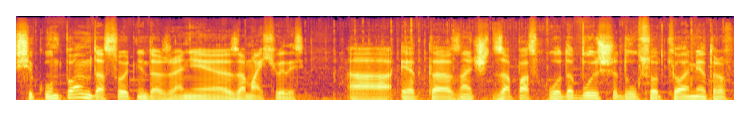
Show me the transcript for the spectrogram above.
секунд, по-моему, до сотни даже они замахивались. А, это значит запас хода больше 200 километров.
